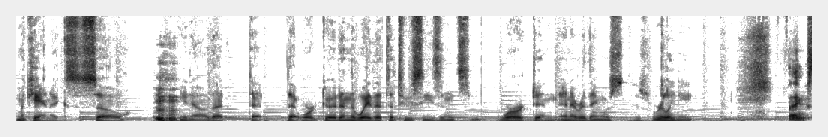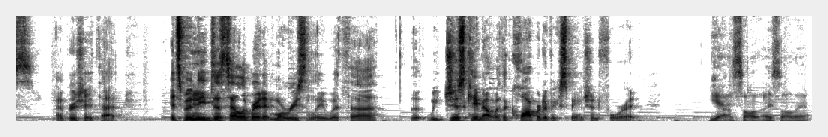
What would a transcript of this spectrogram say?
mechanics. So Mm-hmm. You know that that that worked good, and the way that the two seasons worked and and everything was was really neat. Thanks, I appreciate that. It's been and, neat to celebrate it more recently with uh, the, we just came out with a cooperative expansion for it. Yeah, I saw I saw that.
